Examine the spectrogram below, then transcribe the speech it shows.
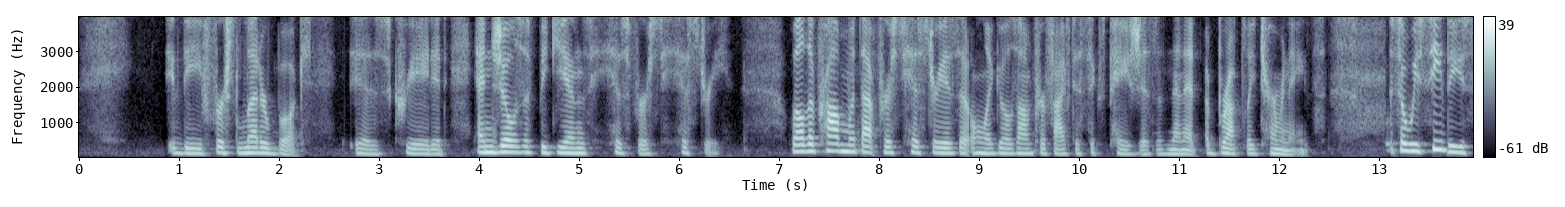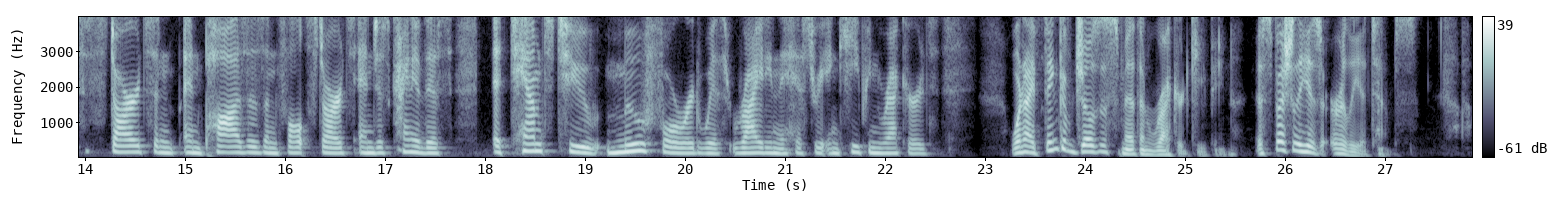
The first letter book is created, and Joseph begins his first history. Well, the problem with that first history is it only goes on for five to six pages and then it abruptly terminates. So we see these starts and, and pauses and false starts and just kind of this attempt to move forward with writing the history and keeping records. When I think of Joseph Smith and record keeping, especially his early attempts.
